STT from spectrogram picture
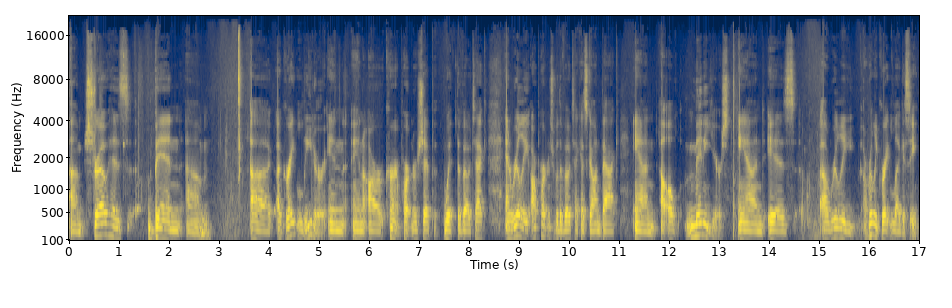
Um, Stroh has been. Um, uh, a great leader in in our current partnership with the Votech, and really our partnership with the Votech has gone back and uh, many years, and is a really a really great legacy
